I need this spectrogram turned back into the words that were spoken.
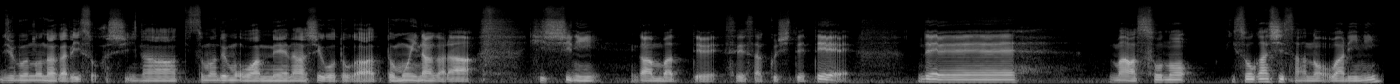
自分の中で忙しいないつまでも終わんねえな仕事がと思いながら必死に頑張って制作しててでまあその忙しさの割に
